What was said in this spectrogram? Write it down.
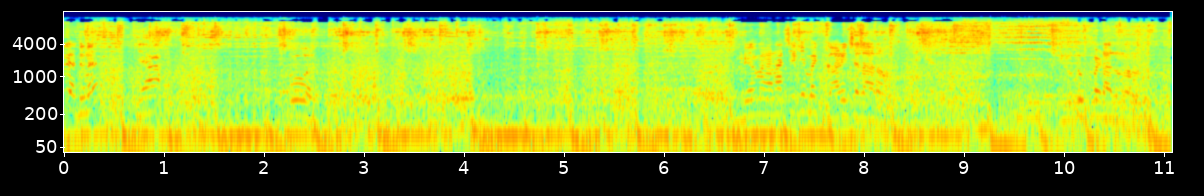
किया तूने? या। कूल वीडियो में आना चाहिए कि मैं गाड़ी चला रहा हूँ। यूट्यूब पे डालूँगा मैं।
